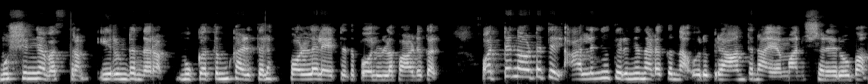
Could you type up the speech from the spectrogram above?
മുഷിഞ്ഞ വസ്ത്രം ഇരുണ്ട നിറം മുഖത്തും കഴുത്തിലും പൊള്ളലേറ്റതുപോലുള്ള പാടുകൾ. ഒറ്റനോട്ടത്തിൽ അലഞ്ഞു തിരിഞ്ഞു നടക്കുന്ന ഒരു ഭ്രാന്തനായ മനുഷ്യന്റെ രൂപം.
